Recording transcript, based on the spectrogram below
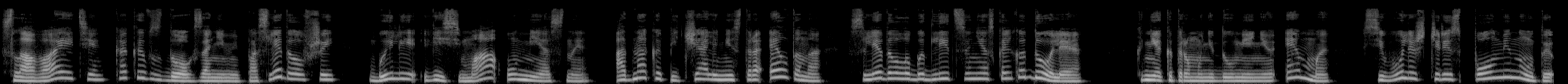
Слова эти, как и вздох за ними последовавший, были весьма уместны. Однако печали мистера Элтона следовало бы длиться несколько долее. К некоторому недоумению Эммы всего лишь через полминуты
